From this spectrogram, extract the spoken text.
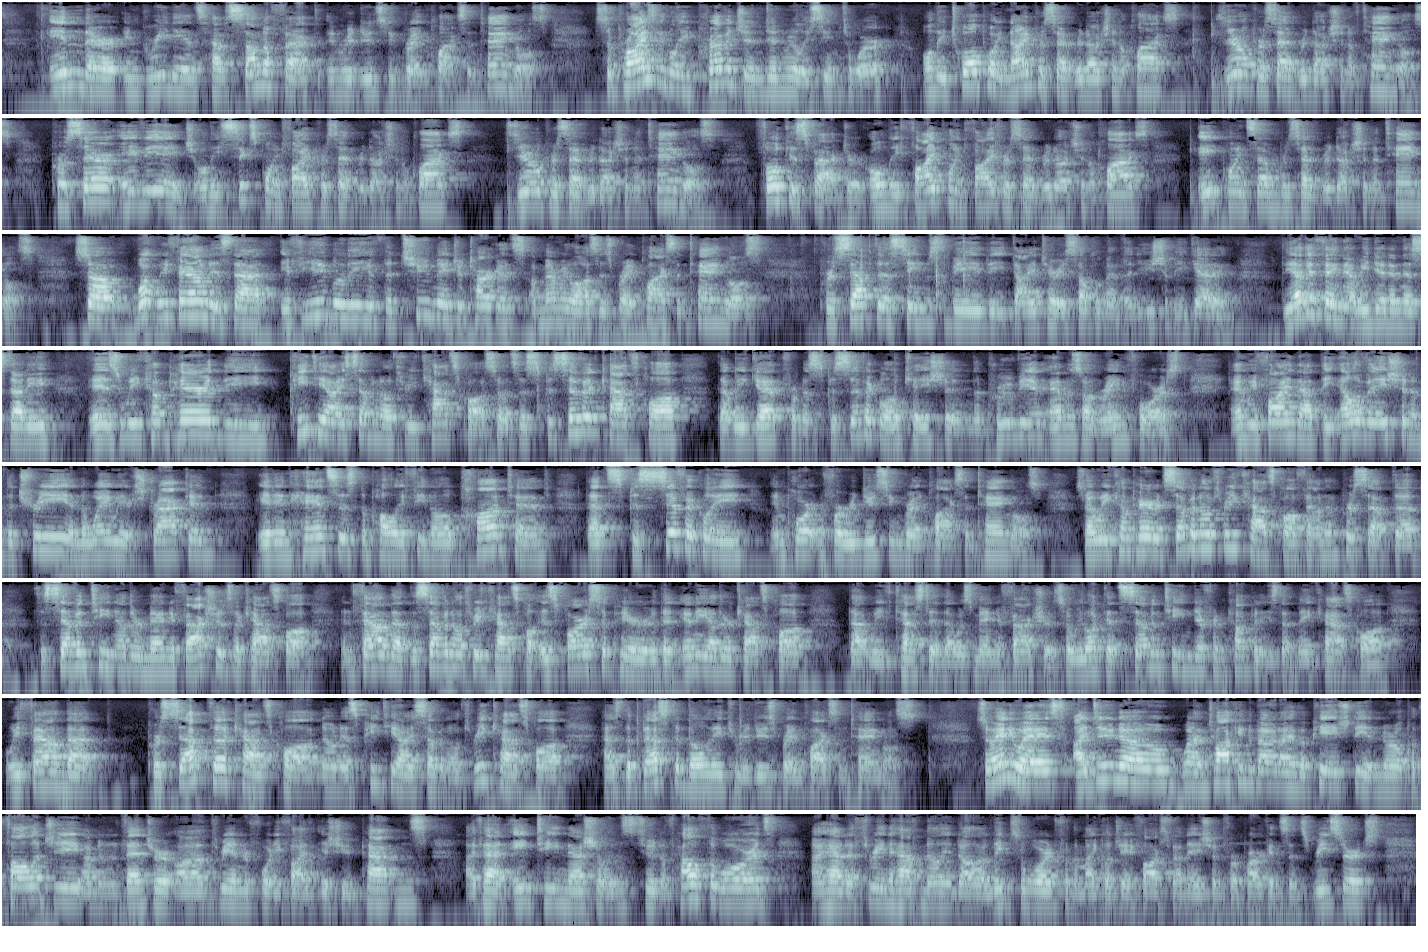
in their ingredients have some effect in reducing brain plaques and tangles. Surprisingly, Prevagen didn't really seem to work, only 12.9% reduction of plaques, 0% reduction of tangles. Procera AVH, only 6.5% reduction of plaques, 0% reduction of tangles. Focus factor, only 5.5% reduction of plaques, 8.7% reduction of tangles. So what we found is that if you believe the two major targets of memory loss is brain plaques and tangles, Percepta seems to be the dietary supplement that you should be getting. The other thing that we did in this study is we compared the PTI 703 cat's claw. So it's a specific cat's claw that we get from a specific location, the Peruvian Amazon rainforest. And we find that the elevation of the tree and the way we extracted, it enhances the polyphenol content that specifically important for reducing brain plaques and tangles. So we compared 703 cat's claw found in Percepta to 17 other manufacturers of cat's claw and found that the 703 cat's claw is far superior than any other cat's claw that we've tested that was manufactured. So we looked at 17 different companies that make cat's claw. We found that Percepta cat's claw, known as PTI 703 cat's claw, has the best ability to reduce brain plaques and tangles. So anyways, I do know what I'm talking about. I have a PhD in neuropathology. I'm an inventor on 345 issued patents. I've had 18 National Institute of Health awards. I had a $3.5 million LEAPS award from the Michael J. Fox Foundation for Parkinson's Research.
